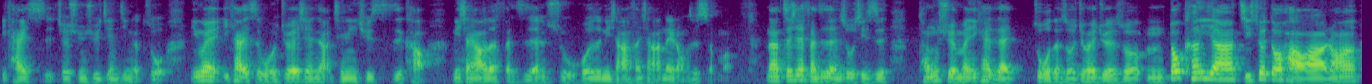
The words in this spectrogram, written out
一开始就循序渐进的做，因为一开始我就会先让请你去思考你想要的粉丝人数，或者你想要分享的内容是什么。那这些粉丝人数，其实同学们一开始在做的时候就会觉得说，嗯，都可以啊，几岁都好啊，然后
